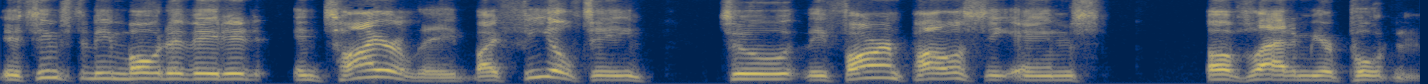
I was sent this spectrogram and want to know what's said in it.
It seems to be motivated entirely by fealty to the foreign policy aims of Vladimir Putin.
